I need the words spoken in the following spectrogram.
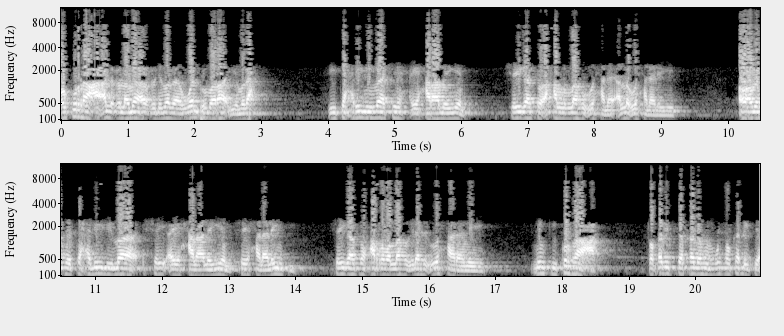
oo ku raaca alculamaaa culimada walumaraa iyo madaxda fii taxriimi maa shay ay xaraameeyeen shaygaasoo axala allahu alla uu xalaaleeyey aw amase taxliili maa shay ay xalaaleeyeen shay xalaaleyntii. Shaygaasoo xarama allahu ilaahay uu xaaraameeyey ninkii ku raaca faqad itakadahum wuxuu ka dhigtay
